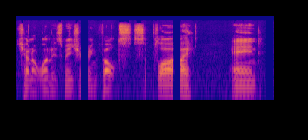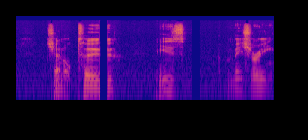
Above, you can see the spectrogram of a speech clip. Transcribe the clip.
channel 1 is measuring volts supply and channel 2 is measuring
